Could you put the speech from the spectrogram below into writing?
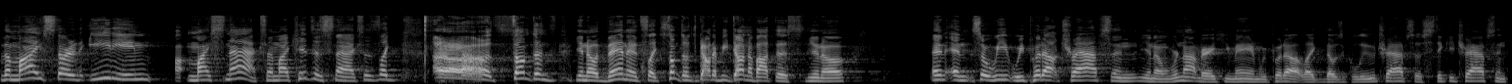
the mice started eating Uh, my snacks and my kids' snacks. It's like, something's, you know, then it's like, something's got to be done about this, you know. And, and so we, we put out traps, and, you know, we're not very humane. We put out, like, those glue traps, those sticky traps. And,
